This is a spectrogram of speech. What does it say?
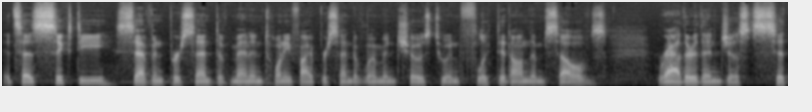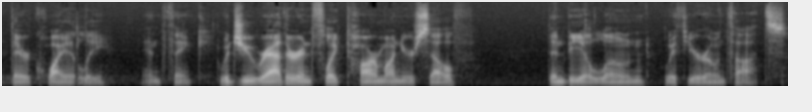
it says 67% of men and 25% of women chose to inflict it on themselves rather than just sit there quietly and think. Would you rather inflict harm on yourself than be alone with your own thoughts?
